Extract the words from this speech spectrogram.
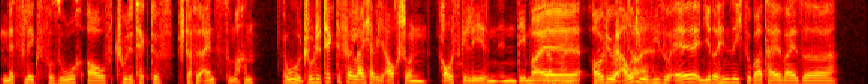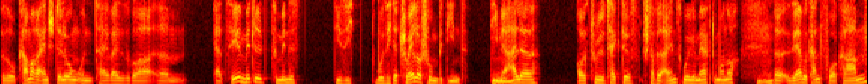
Netflix Versuch auf True Detective Staffel 1 zu machen. Uh, True Detective Vergleich habe ich auch schon rausgelesen in dem Weil Zusammenhang. Audio, audiovisuell in jeder Hinsicht sogar teilweise also Kameraeinstellungen und teilweise sogar ähm, Erzählmittel, zumindest die sich, wo sich der Trailer schon bedient, die Mhm. mir alle aus True Detective Staffel 1 wohlgemerkt immer noch Mhm. äh, sehr bekannt vorkamen.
